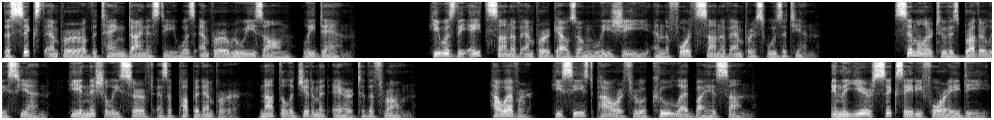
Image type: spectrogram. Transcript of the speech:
The sixth emperor of the Tang dynasty was Emperor Ruizong, Li Dan. He was the eighth son of Emperor Gaozong Li Ji and the fourth son of Empress Wu Zetian. Similar to his brother Li Xian, he initially served as a puppet emperor, not the legitimate heir to the throne. However, he seized power through a coup led by his son. In the year 684 AD,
